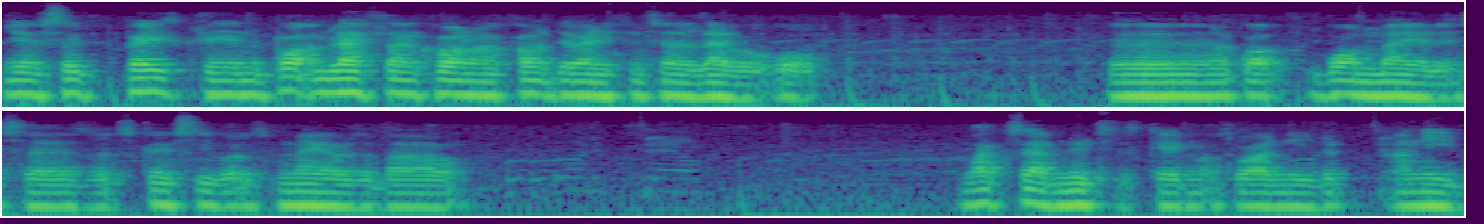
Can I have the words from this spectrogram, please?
Yeah, so basically in the bottom left hand corner I can't do anything to the level up. Uh, I've got one mail it says, let's go see what this mail is about. Like I said, I'm new to this game, that's why I need, I need,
